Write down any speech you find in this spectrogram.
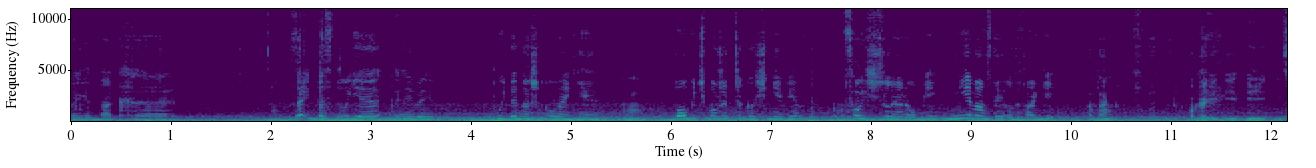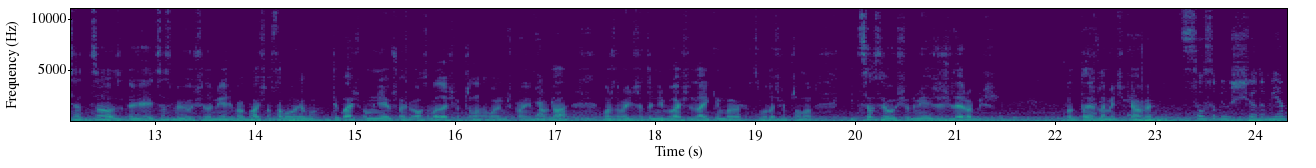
że jednak zainwestuję, pójdę na szkolenie, Mhm. bo być może czegoś nie wiem, coś źle robię, nie mam tej odwagi, a tak? Okej, i, i, i co, co, y, co sobie uświadomiłeś? Bo byłaś osobą, jakby- ty byłaś u mnie już jako osoba doświadczona na moim szkoleniu, Tak. prawda? Można powiedzieć, że ty nie byłaś lajkiem, bo byłaś osobą doświadczoną. I co sobie uświadomiłeś, że źle robisz? To, to jest dla mnie ciekawe. Co sobie już uświadomiłam,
